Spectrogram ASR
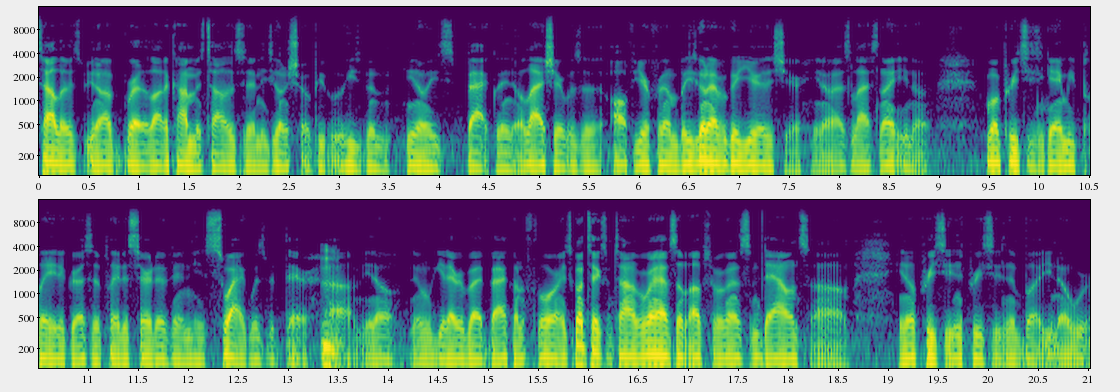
Tyler's, you know, I've read a lot of comments. Tyler's and he's going to show people he's been, you know, he's back. You know, last year was an off year for him, but he's going to have a good year this year. You know, as last night, you know, one preseason game he played aggressive, played assertive, and his swag was with there. Um, you know, and we get everybody back on the floor. It's going to take some time. We're going to have some ups. We're going to have some downs. Um, you know, preseason, preseason, but you know, we're,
